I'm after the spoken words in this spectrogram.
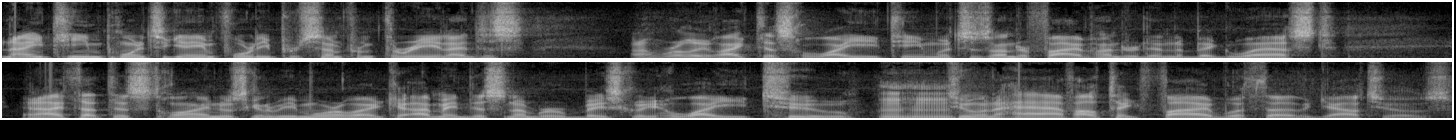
19 points a game, 40% from three. And I just, I don't really like this Hawaii team, which is under 500 in the Big West. And I thought this line was going to be more like I made this number basically Hawaii 2 two and a half. I'll take five with uh, the Gauchos.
